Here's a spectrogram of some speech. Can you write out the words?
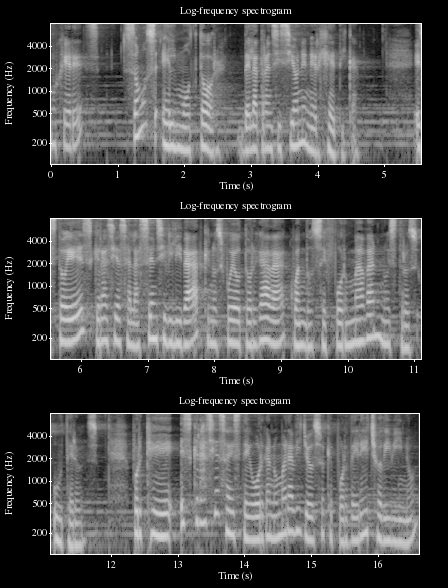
mujeres somos el motor de la transición energética. Esto es gracias a la sensibilidad que nos fue otorgada cuando se formaban nuestros úteros. Porque es gracias a este órgano maravilloso que por derecho divino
